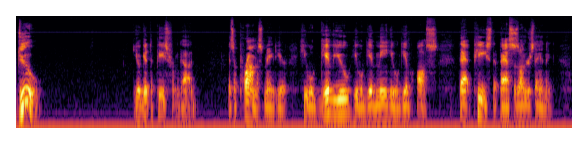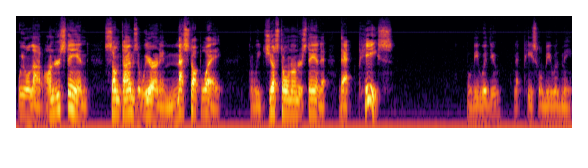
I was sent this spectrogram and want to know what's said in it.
Do. You'll get the peace from God. It's a promise made here. He will give you, He will give me, He will give us that peace that passes understanding. We will not understand sometimes that we are in a messed up way and we just don't understand it. That peace will be with you. That peace will be with me.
